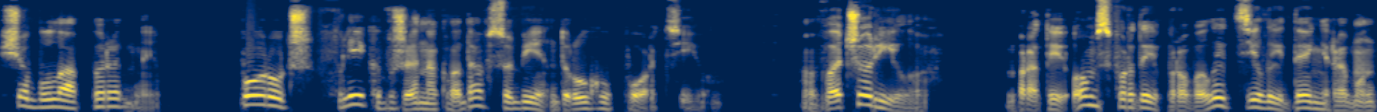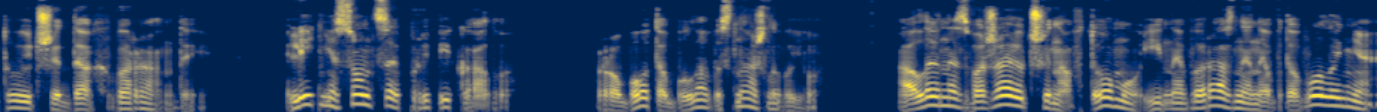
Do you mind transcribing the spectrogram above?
що була перед ним. Поруч Флік вже накладав собі другу порцію. Вечоріло. Брати Омсфорди провели цілий день, ремонтуючи дах веранди. Літнє сонце припікало. Робота була виснажливою, але, незважаючи на втому і невиразне невдоволення,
